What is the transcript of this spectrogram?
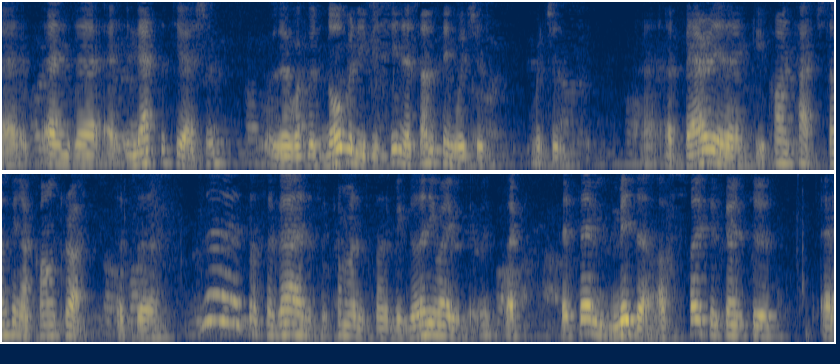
Uh, and uh, in that situation, what would normally be seen as something which is which is a barrier that you can't touch, something I can't cross. It's a no, it's not so bad. It's a come on, it's not a big deal anyway. It's like that same midah of schok is going to uh,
